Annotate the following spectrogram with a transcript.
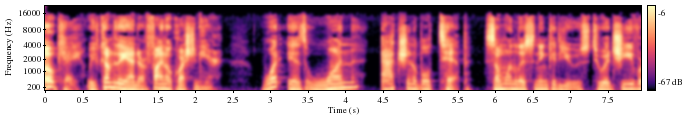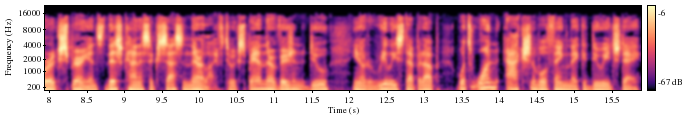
Okay, we've come to the end. Our final question here. What is one actionable tip someone listening could use to achieve or experience this kind of success in their life, to expand their vision, to do, you know, to really step it up? What's one actionable thing they could do each day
